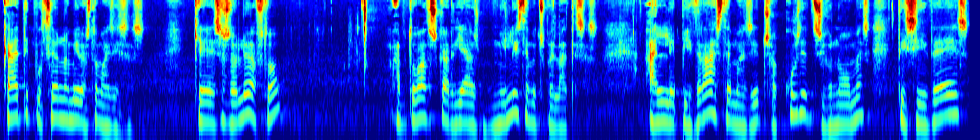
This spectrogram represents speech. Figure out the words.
κάτι που θέλω να μοιραστώ μαζί σας. Και σας το λέω αυτό από το βάθος καρδιάς μου. Μιλήστε με τους πελάτες σας. Αλληλεπιδράστε μαζί τους, ακούστε τις γνώμες, τις ιδέες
